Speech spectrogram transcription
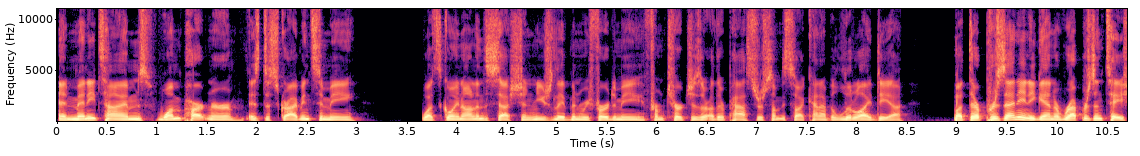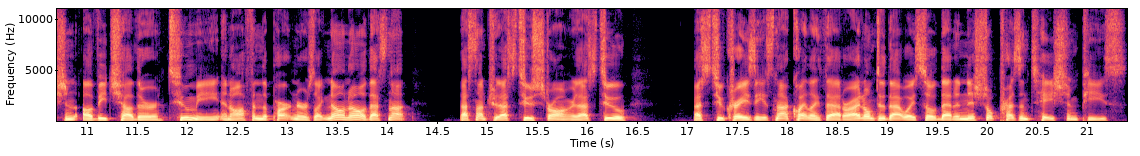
And many times, one partner is describing to me what's going on in the session. Usually, they've been referred to me from churches or other pastors or something, so I kind of have a little idea. But they're presenting again a representation of each other to me, and often the partner is like, "No, no, that's not, that's not true. That's too strong, or that's too, that's too crazy. It's not quite like that, or I don't do that way." So that initial presentation piece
